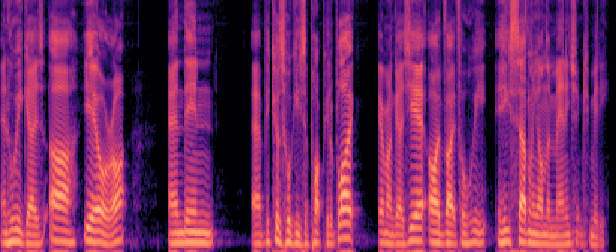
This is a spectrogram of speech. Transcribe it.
and Hookie goes, "Oh, yeah, all right," and then uh, because Hookie's a popular bloke, everyone goes, "Yeah, I vote for Hookie." He's suddenly on the management committee,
